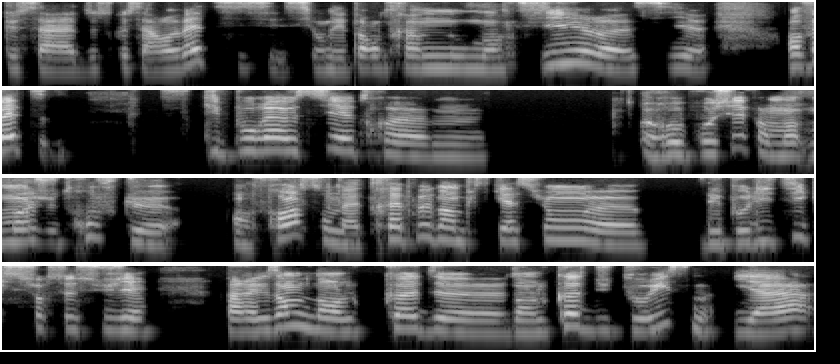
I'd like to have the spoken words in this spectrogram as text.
que ça de ce que ça revêt, si on n'est pas en train de nous mentir, heu, si, en fait, ce qui pourrait aussi être, reproché, moi je trouve qu'en France, on a très peu d'implication, heu, des politiques sur ce sujet. Par exemple, dans le code, dans le code du tourisme, il y a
